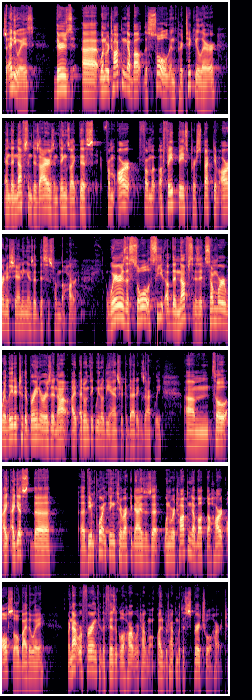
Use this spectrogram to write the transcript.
So, anyways, there's uh, when we're talking about the soul in particular and the nafs and desires and things like this, from our from a faith-based perspective, our understanding is that this is from the heart. Where is the soul seat of the nafs? Is it somewhere related to the brain or is it not? I, I don't think we know the answer to that exactly. Um, so I, I, guess the, uh, the important thing to recognize is that when we're talking about the heart, also, by the way, we're not referring to the physical heart, we're talking about qalb, we're talking about the spiritual heart.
